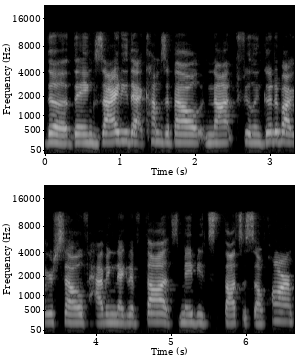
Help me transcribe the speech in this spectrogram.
the the anxiety that comes about not feeling good about yourself having negative thoughts maybe it's thoughts of self-harm.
